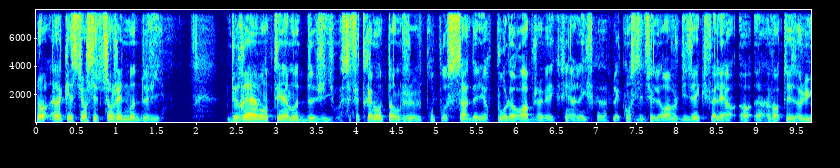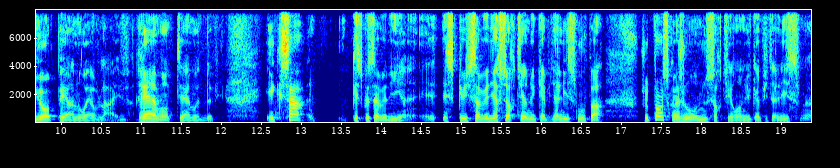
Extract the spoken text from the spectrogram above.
Non, la question, c'est de changer de mode de vie, de réinventer un mode de vie. Ça fait très longtemps que je propose ça, d'ailleurs, pour l'Europe. J'avais écrit un livre qui s'appelait Constituer l'Europe. Je disais qu'il fallait inventer the European way of life, réinventer un mode de vie. Et que ça, Qu'est-ce que ça veut dire? Est-ce que ça veut dire sortir du capitalisme ou pas? Je pense qu'un jour nous sortirons du capitalisme.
